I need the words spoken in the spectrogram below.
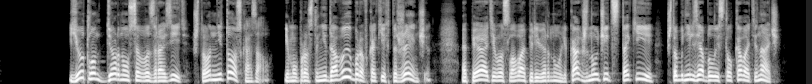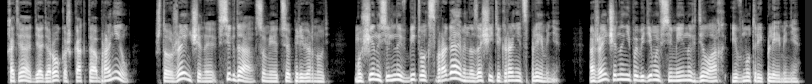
Ютланд дернулся возразить, что он не то сказал. Ему просто не до выборов каких-то женщин. Опять его слова перевернули. Как же научиться такие, чтобы нельзя было истолковать иначе? Хотя дядя Рокош как-то обронил, что женщины всегда сумеют все перевернуть. Мужчины сильны в битвах с врагами на защите границ племени, а женщины непобедимы в семейных делах и внутри племени.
